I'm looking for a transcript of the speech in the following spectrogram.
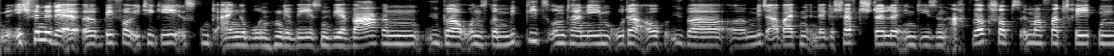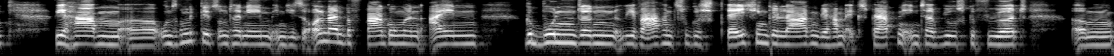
Ich finde, der äh, BVITG ist gut eingebunden gewesen. Wir waren über unsere Mitgliedsunternehmen oder auch über äh, in der Geschäftsstelle in diesen acht Workshops immer vertreten. Wir haben äh, unsere Mitgliedsunternehmen in diese Online-Befragungen eingebunden. Wir waren zu Gesprächen geladen. Wir haben Experteninterviews geführt. Ähm,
